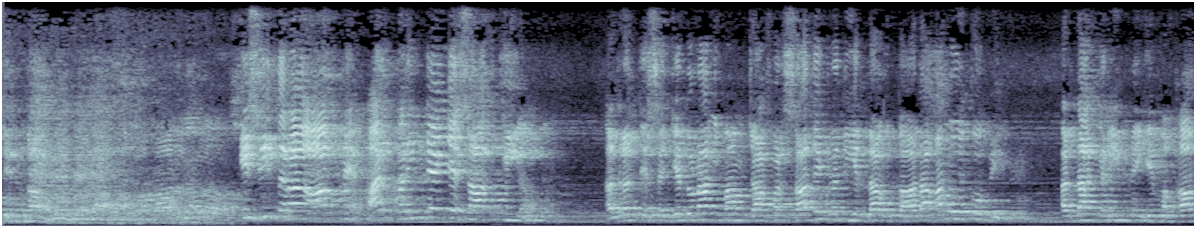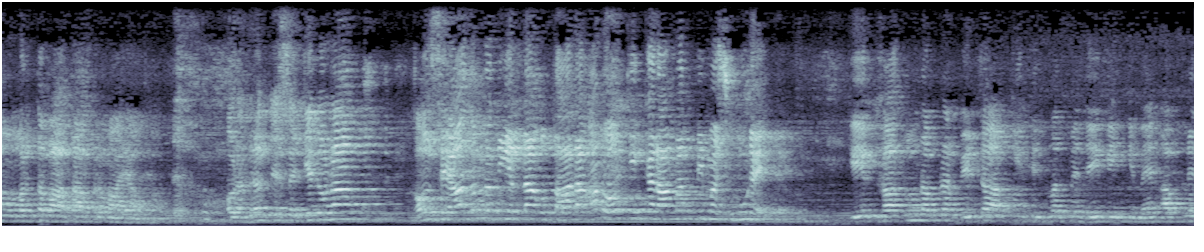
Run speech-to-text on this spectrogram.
ज़िंदा हो गया। इसी तरह आपने हर परिंदे के साथ किया। हज़रत सैदुल्ला इमाम जाफ़र सादिक रज़ी अल्लाह तु को भी अल्लाह करीम ने ये मकाम मरतबा अता फरमाया और हज़रत सैदुल्ला गौसे आज़म रज़ी अल्लाह तु की करामत भी मशहूर है। एक खातून अपना बेटा आपकी खिदमत में दे गई कि मैं अपने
